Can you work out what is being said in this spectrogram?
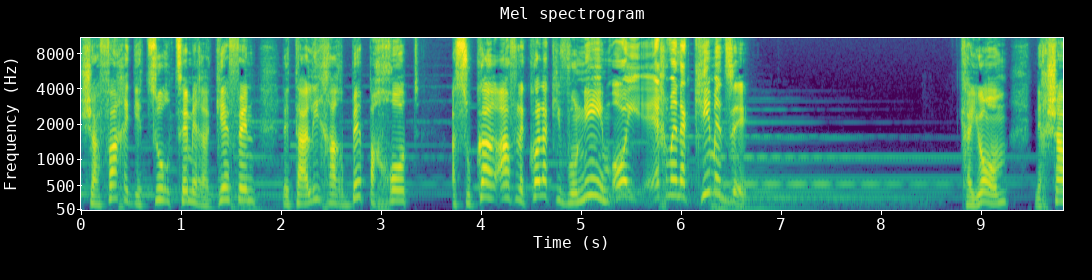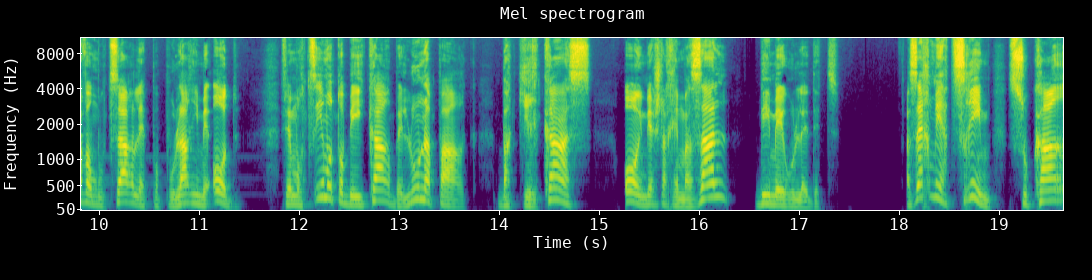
שהפך את ייצור צמר הגפן לתהליך הרבה פחות הסוכר עף לכל הכיוונים, אוי, איך מנקים את זה? כיום נחשב המוצר לפופולרי מאוד, ומוצאים אותו בעיקר בלונה פארק, בקרקס, או אם יש לכם מזל, בימי הולדת. אז איך מייצרים סוכר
